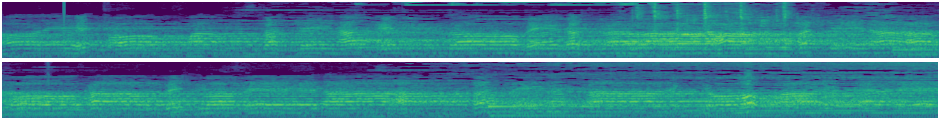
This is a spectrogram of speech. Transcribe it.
हरे ओम सचिन इंद्र वेद सचिन भोगा विश्ववेदाः सत्येन सारक्ष्यो पारितरे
